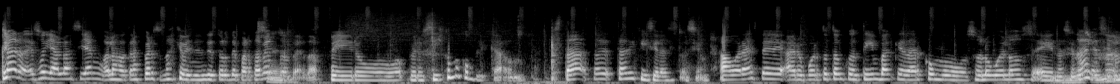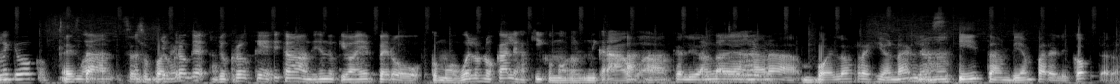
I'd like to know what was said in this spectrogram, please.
Claro, eso ya lo hacían las otras personas que venían de otros departamentos, Sí. ¿verdad? Pero, pero sí es como complicado. Está, está, está difícil la situación. Ahora este aeropuerto Toncontín va a quedar como solo vuelos eh, nacionales, si no me Nacionales. equivoco. Está, Wow. se supone. Yo creo que, yo creo que sí estaban diciendo que iba a ir, pero como vuelos locales aquí, como Nicaragua. Ajá, que le iban a Salvador. dejar a vuelos regionales Ajá. y también para helicópteros.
